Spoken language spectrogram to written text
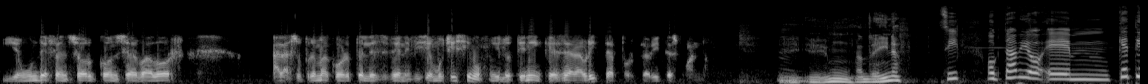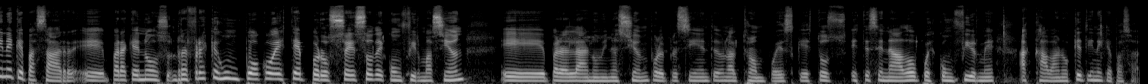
y a un defensor conservador a la Suprema Corte les beneficia muchísimo y lo tienen que hacer ahorita porque ahorita es cuando. Andreina. Sí, Octavio, em, ¿qué tiene que pasar eh, para que nos refresques un poco este proceso de confirmación eh, para la nominación por el presidente Donald Trump? Pues que estos, este Senado pues confirme a Cábano. ¿Qué tiene que pasar?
